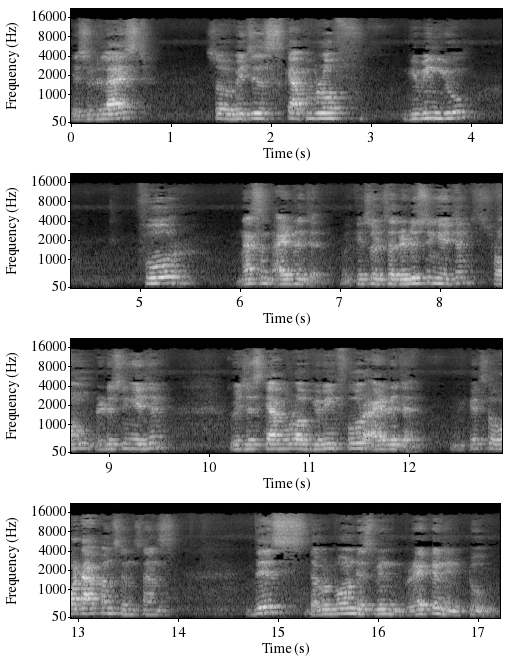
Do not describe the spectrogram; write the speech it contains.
is utilized. So which is capable of giving you 4 nascent hydrogen. Okay, so it's a reducing agent, strong reducing agent which is capable of giving 4 hydrogen. Okay, so what happens in sense this double bond has been broken in two.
